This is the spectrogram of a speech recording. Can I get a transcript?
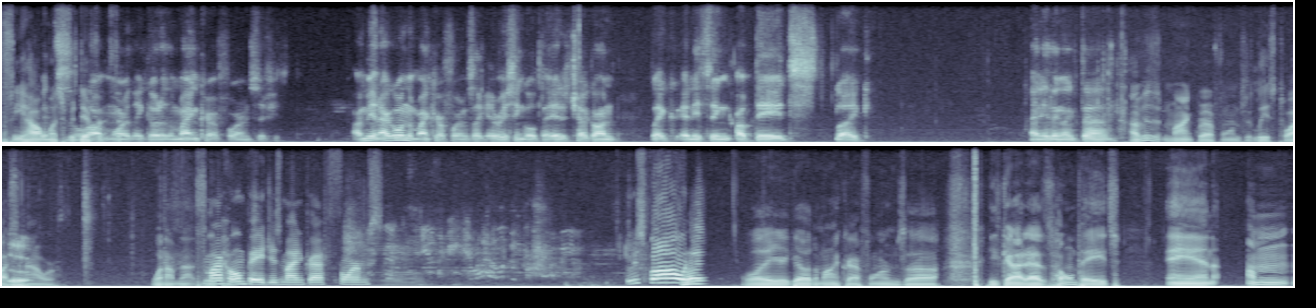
See how much of a It's difference. lot more. They go to the Minecraft forums. If you, I mean, I go on the Minecraft forums like every single day to check on like anything updates, like anything like that. I visit Minecraft forums at least twice an hour when I'm not sleeping. My homepage is Minecraft forums. Whose phone? What? Well, there you go. The Minecraft forums. Uh, he's got it as his homepage, and I'm,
